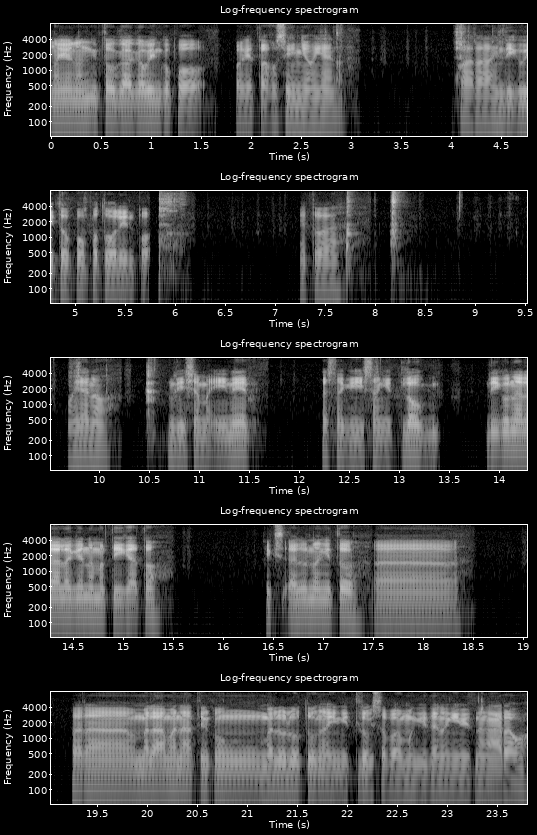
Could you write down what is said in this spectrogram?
Ngayon, ang ito gagawin ko po, pakita ko sa inyo yan para hindi ko ito puputulin po. Ito ah. Ayan oh. Hindi siya mainit. Tapos nag-iisang itlog. Hindi ko nalalagyan ng mantika to. Ex ano lang ito. ah, para malaman natin kung maluluto nga yung itlog sa pamagitan ng init ng araw.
